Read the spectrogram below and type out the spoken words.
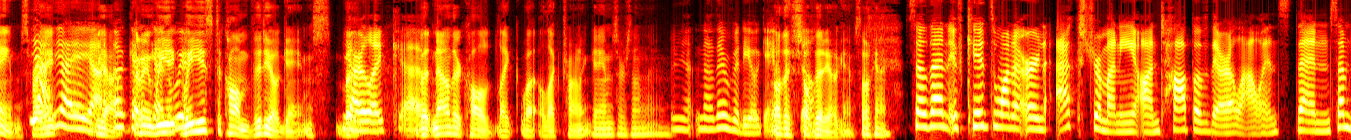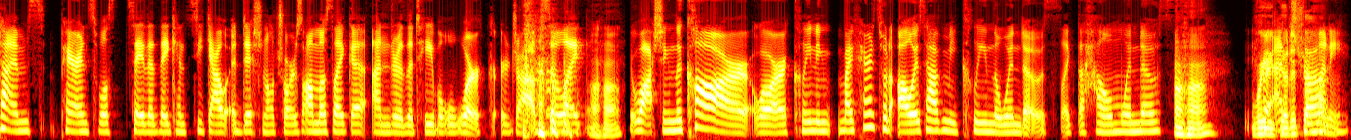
games, Yeah, right? yeah, yeah, yeah. Okay, I mean, good. we We're- we used to call them video games, but yeah, like, uh, but now they're called like what electronic games or something. yeah, no, they're video games. Oh, they're still video games. Okay. So then, if kids want to earn extra money on top of their allowance, then sometimes parents will say that they can seek out additional chores, almost like a under the table work or job. So, like Uh-huh. washing the car or cleaning. My parents would always have me clean the windows, like the helm windows, Uh huh. Were you good at extra that? money.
